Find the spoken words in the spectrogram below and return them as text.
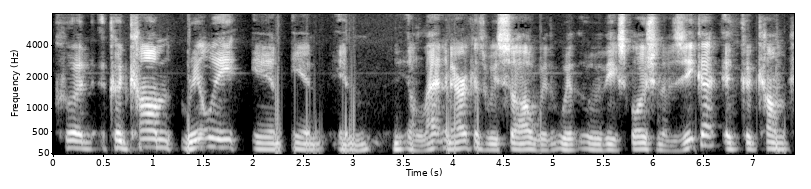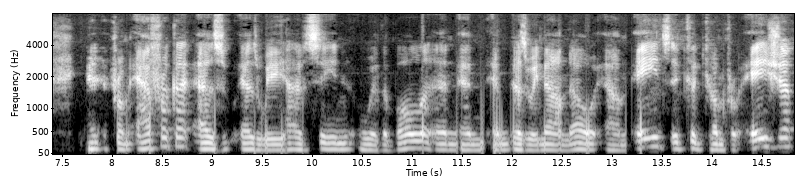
could could come really in in in you know, Latin America, as we saw with, with, with the explosion of Zika. It could come from Africa, as as we have seen with Ebola, and and, and as we now know, um, AIDS. It could come from Asia,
